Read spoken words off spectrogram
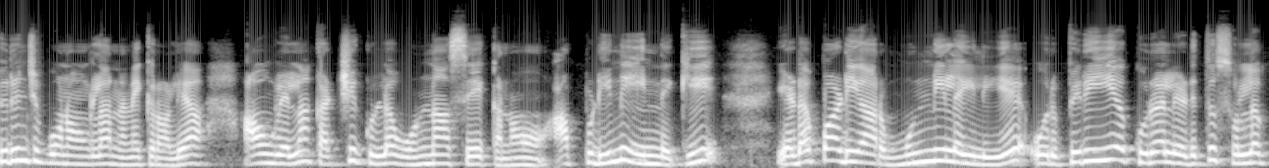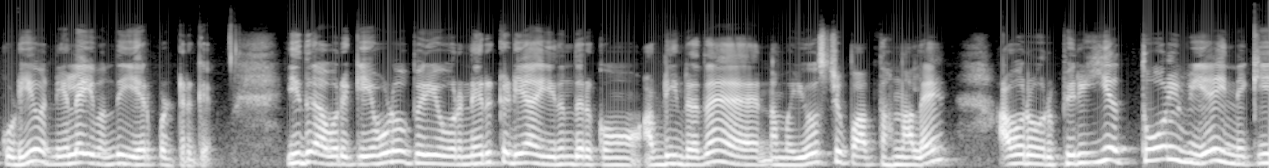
பிரிஞ்சு போனவங்களாம் நினைக்கிறோம் இல்லையா? அவங்களெல்லாம் கட்சிக்குள்ளே ஒன்றா சேர்க்கணும். அப்படின்னு இன்னைக்கு எடப்பாடியார் முன்னிலையிலேயே ஒரு பெரிய குரல் எடுத்து சொல்லக்கூடிய ஒரு நிலை வந்து ஏற்பட்டிருக்கு. இது அவருக்கு எவ்வளோ பெரிய ஒரு நெருக்கடியாக இருந்திருக்கும் அப்படின்றத நம்ம யோசித்து பார்த்தோம்னாலே அவர் ஒரு பெரிய தோல்வியை இன்னைக்கு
